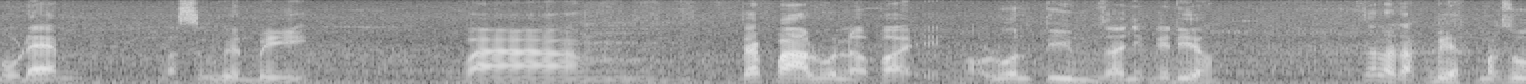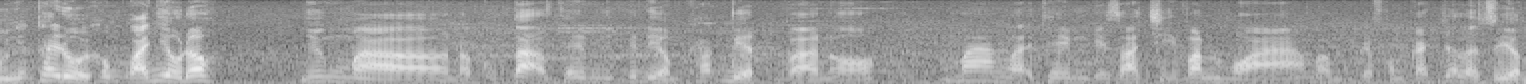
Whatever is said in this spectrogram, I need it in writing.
Màu đen là sự huyền bí và Vespa luôn là vậy. Họ luôn tìm ra những cái điểm rất là đặc biệt, Mặc dù những thay đổi không quá nhiều đâu, Nhưng mà nó cũng tạo thêm những cái điểm khác biệt Và nó mang lại thêm cái giá trị văn hóa Và một cái phong cách rất là riêng.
